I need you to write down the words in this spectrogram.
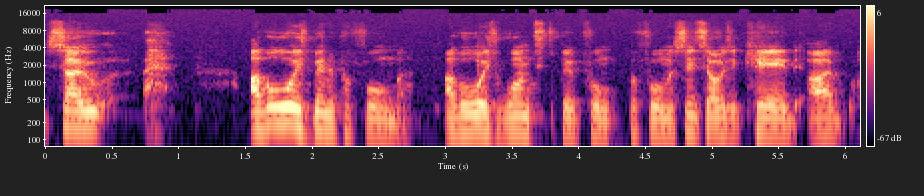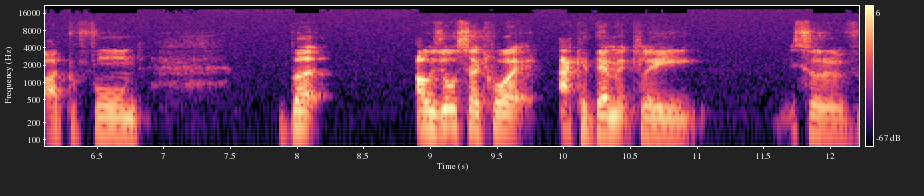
so I've always been a performer. I've always wanted to be a performer since I was a kid. I, I performed, but I was also quite academically sort of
